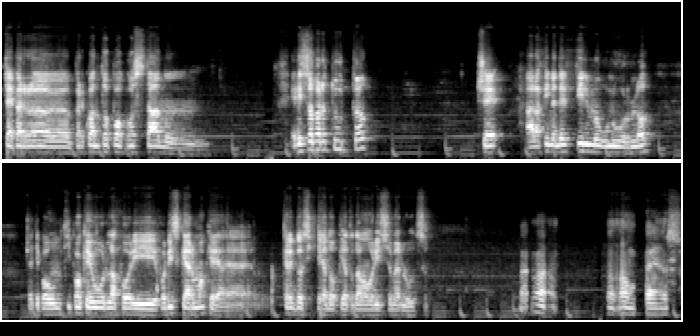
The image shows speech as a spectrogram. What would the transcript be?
Cioè per, per quanto poco sta... Non... E soprattutto c'è alla fine del film un urlo, cioè tipo un tipo che urla fuori, fuori schermo che è, credo sia doppiato da Maurizio Merluzzo. Ma, ma, non penso,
